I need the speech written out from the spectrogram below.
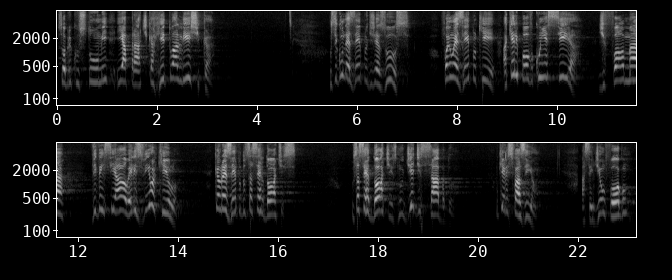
sobre o costume e a prática ritualística. O segundo exemplo de Jesus foi um exemplo que aquele povo conhecia de forma vivencial, eles viam aquilo, que é o exemplo dos sacerdotes. Os sacerdotes, no dia de sábado, o que eles faziam? Acendiam fogo,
